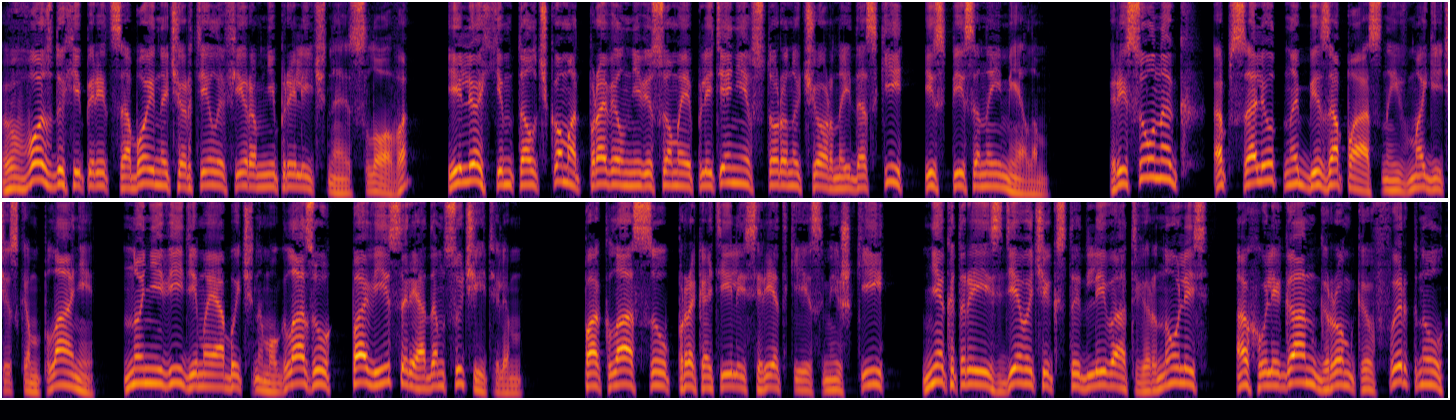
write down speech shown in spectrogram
В воздухе перед собой начертил эфиром неприличное слово и легким толчком отправил невесомое плетение в сторону черной доски, исписанной мелом. Рисунок абсолютно безопасный в магическом плане, но невидимый обычному глазу, повис рядом с учителем. По классу прокатились редкие смешки, некоторые из девочек стыдливо отвернулись, а хулиган громко фыркнул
